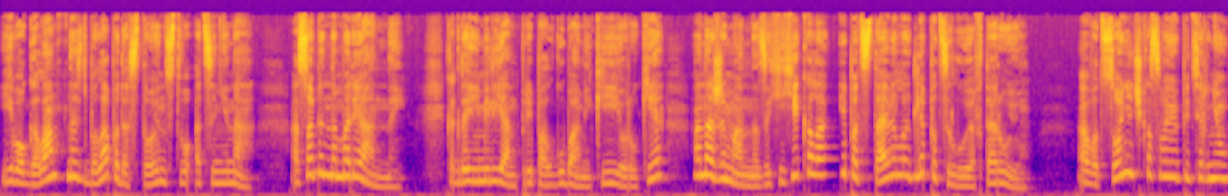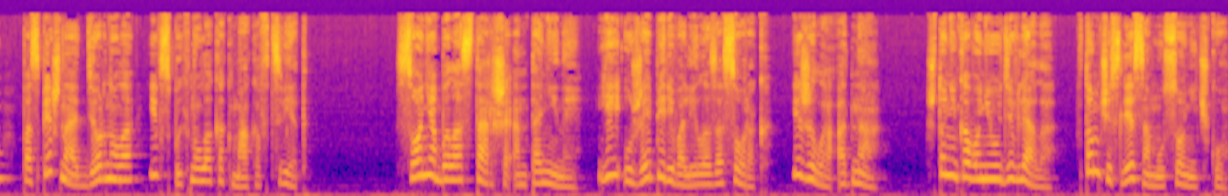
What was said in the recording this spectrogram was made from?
Его галантность была по достоинству оценена, особенно Марианной. Когда Емельян припал губами к ее руке, она жеманно захихикала и подставила для поцелуя вторую. А вот Сонечка свою пятерню поспешно отдернула и вспыхнула, как маков цвет. Соня была старше Антонины, ей уже перевалило за сорок, и жила одна, что никого не удивляло, в том числе саму Сонечку.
